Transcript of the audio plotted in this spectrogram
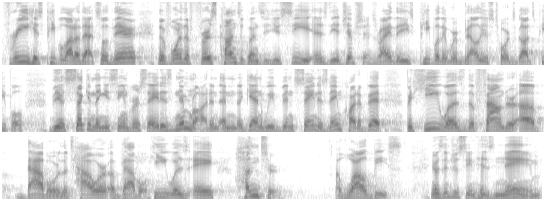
free his people out of that. So, there, the, one of the first consequences you see is the Egyptians, right? These people that were rebellious towards God's people. The second thing you see in verse 8 is Nimrod. And, and again, we've been saying his name quite a bit, but he was the founder of Babel, or the Tower of Babel. He was a hunter of wild beasts. You know, it's interesting. His name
